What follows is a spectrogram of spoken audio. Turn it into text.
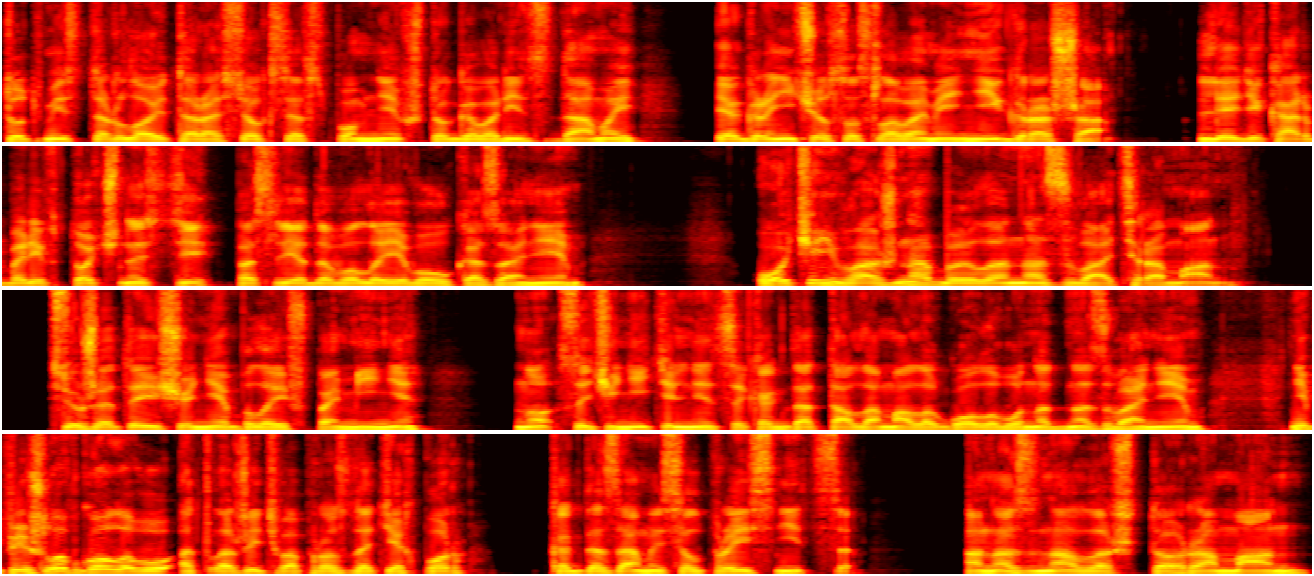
Тут мистер Лойтер осекся, вспомнив, что говорит с дамой, и ограничился словами «ни гроша». Леди Карбери в точности последовала его указаниям. Очень важно было назвать роман. Сюжета еще не было и в помине, но сочинительнице, когда та ломала голову над названием, не пришло в голову отложить вопрос до тех пор, когда замысел прояснится. Она знала, что роман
